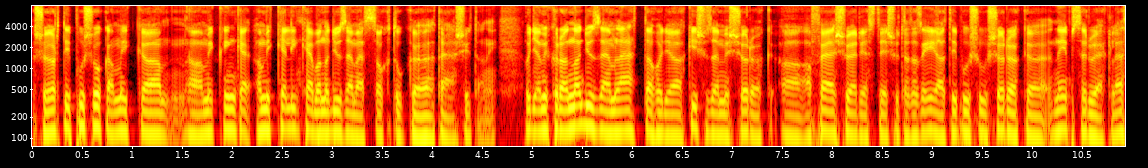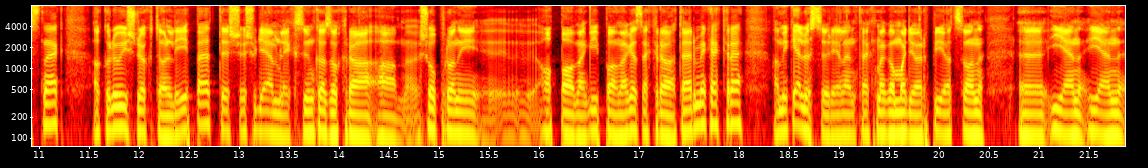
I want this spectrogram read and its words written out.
sörtípusok, amik amik inkább, amikkel inkább a nagyüzemet szoktuk társítani. Ugye amikor a nagyüzem látta, hogy a kisüzemi sörök, a, a felső erjesztésű, tehát az él típusú sörök népszerűek lesznek, akkor ő is rögtön lépett, és, és ugye emlékszünk azokra a soproni apa, meg ipa, meg ezekre a termékekre, amik először jelentek meg a magyar piacon e, ilyen, ilyen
